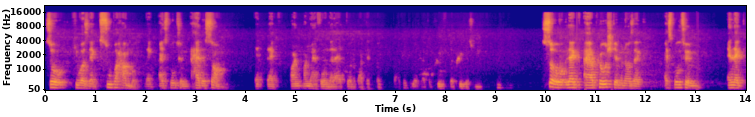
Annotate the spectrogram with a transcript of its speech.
So he was like super humble. Like I spoke to him, I had a song like on, on my phone that I had thought about like the, I think it was like the, pre- the previous week. So like I approached him and I was like, I spoke to him, and like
